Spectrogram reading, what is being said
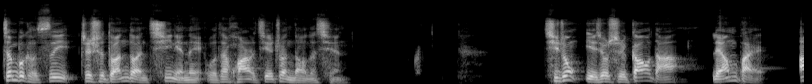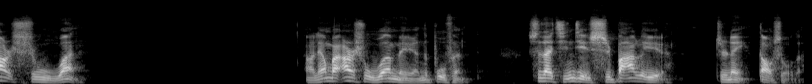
真不可思议！这是短短七年内我在华尔街赚到的钱，其中也就是高达两百二十五万，啊，两百二十五万美元的部分，是在仅仅十八个月。之内到手的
